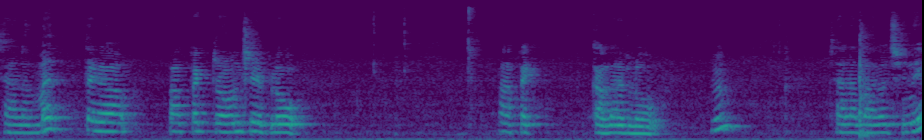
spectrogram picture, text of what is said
చాలా మెత్తగా పర్ఫెక్ట్ రౌండ్ షేప్లో పర్ఫెక్ట్ కలర్లో చాలా బాగా వచ్చింది.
